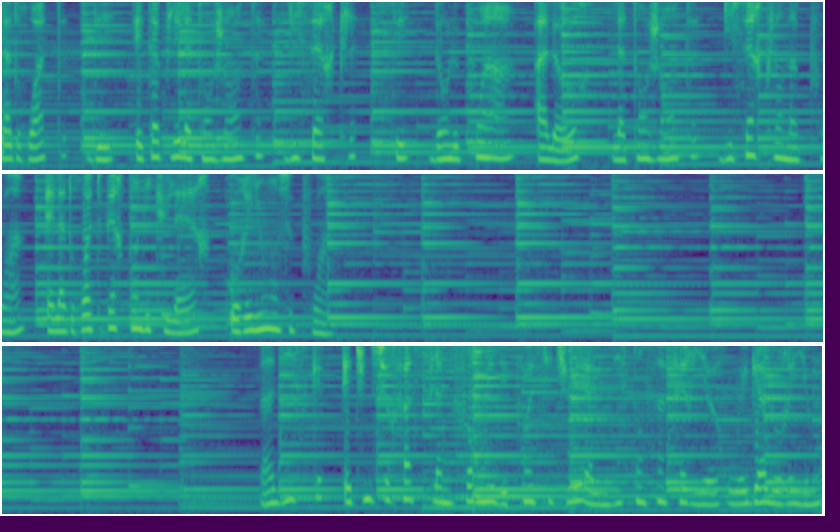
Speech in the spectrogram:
La droite, D, est appelée la tangente du cercle C dans le point A. Alors, la tangente du cercle en un point est la droite perpendiculaire au rayon en ce point. Un disque est une surface plane formée des points situés à une distance inférieure ou égale au rayon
